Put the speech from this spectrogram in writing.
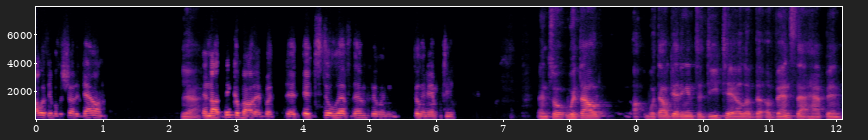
I was able to shut it down. Yeah. And not think about it, but it, it still left them feeling feeling empty. And so without uh, without getting into detail of the events that happen,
